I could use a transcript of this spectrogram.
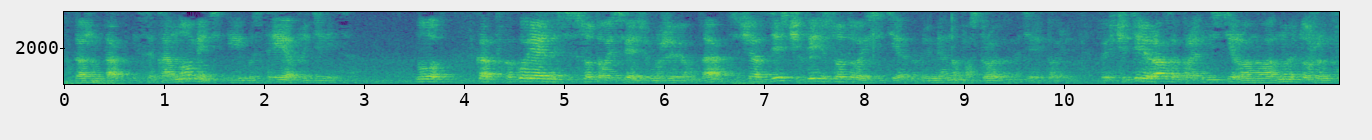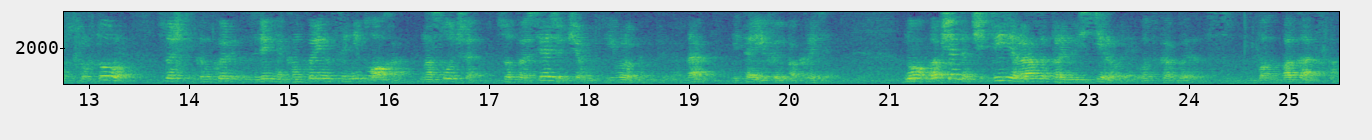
скажем так, и сэкономить, и быстрее определиться. Ну вот, как, в какой реальности сотовой связью мы живем, да? Сейчас здесь 4 сотовые сети одновременно построены на территории. То есть 4 раза проинвестировано в одну и ту же инфраструктуру. С точки зрения конкуренции неплохо. У нас лучше сотовой связью, чем в Европе, например, да? И тарифы, и покрытие. Но вообще-то 4 раза проинвестировали, вот как бы с богатством.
